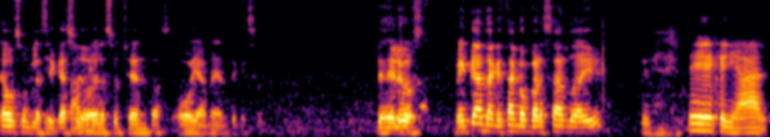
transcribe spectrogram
House, un clasicazo de los ochentas, obviamente que sí. Desde luz. Me encanta que están conversando ahí. Sí, genial.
